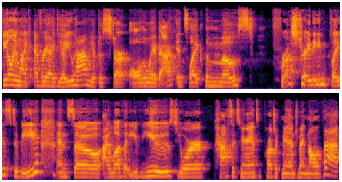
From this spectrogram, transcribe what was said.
feeling like every idea you have you have to start all the way back. It's like the most frustrating place to be. And so I love that you've used your past experience with project management and all of that,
